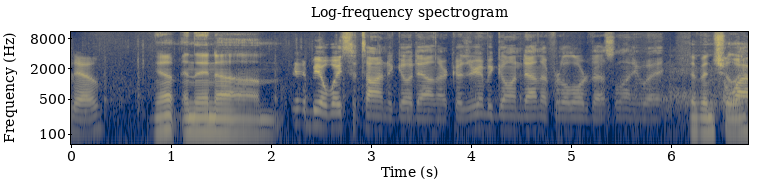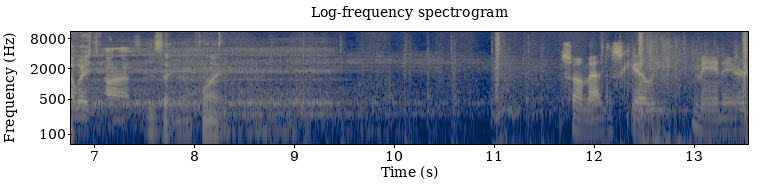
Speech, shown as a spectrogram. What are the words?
No. Yep. And then um, It'd be a waste of time to go down there because you're gonna be going down there for the Lord Vessel anyway. So eventually, why waste time? there's like no point. So I'm at the scaly main area.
